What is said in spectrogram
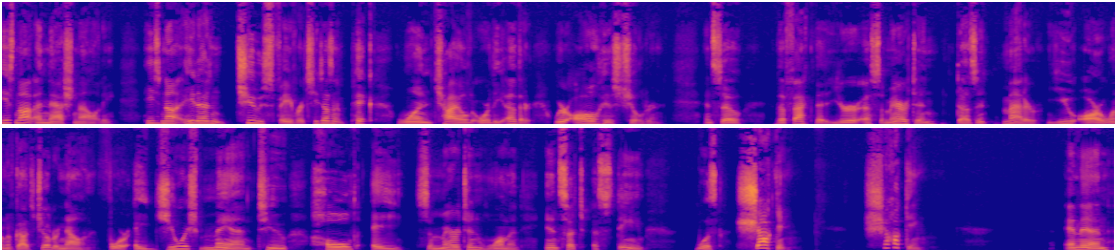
He's not a nationality. He's not he doesn't choose favorites. He doesn't pick one child or the other. We're all his children. And so the fact that you're a Samaritan doesn't matter. You are one of God's children. Now, for a Jewish man to hold a Samaritan woman in such esteem was shocking. Shocking. And then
